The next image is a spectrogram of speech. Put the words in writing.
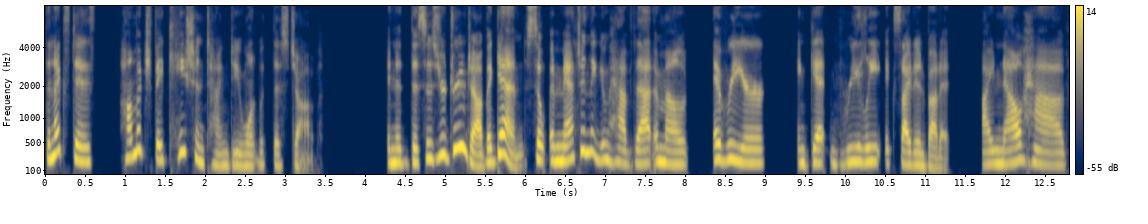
The next is how much vacation time do you want with this job? And this is your dream job again. So imagine that you have that amount every year and get really excited about it. I now have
